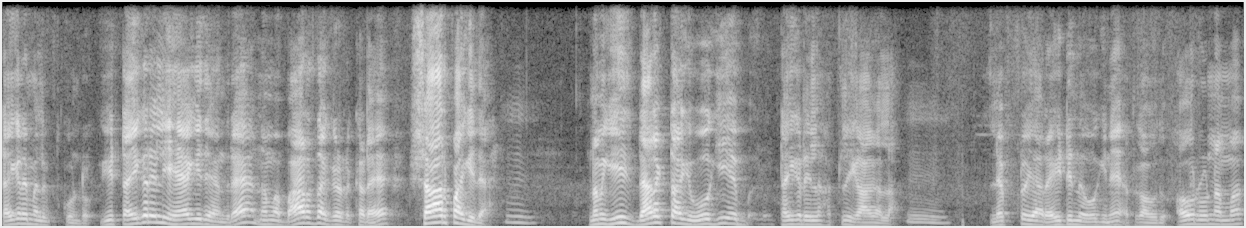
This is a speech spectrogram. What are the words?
ಟೈಗರ್ ಮೇಲೆ ಕೂತ್ಕೊಂಡ್ರು. ಈ ಟೈಗರ್ ಇಲ್ಲಿ ಹೇಗಿದೆ ಅಂದರೆ ನಮ್ಮ ಭಾರತ ಕಡೆ- ಶಾರ್ಪ್ ಆಗಿದೆ. ನಮಗೆ ಈ ಡೈರೆಕ್ಟಾಗಿ ಹೋಗಿ ಟೈಗರ್ ಇಲ್ಲಿ ಹತ್ತಲಿಕ್ಕೆ ಆಗಲ್ಲ. ಲೆಫ್ಟು ಲೆಫ್ಟ್ ಯಾ ರೈಟಿಂದ ಹೋಗಿನೇ ಹತ್ಕೋಬೋದು ಅವರು ನಮ್ಮ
